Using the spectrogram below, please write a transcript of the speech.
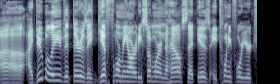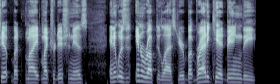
Uh, I do believe that there is a gift for me already somewhere in the house that is a 24 year chip, but my, my tradition is, and it was interrupted last year, but Bratty Kid being the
